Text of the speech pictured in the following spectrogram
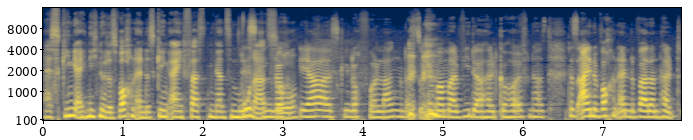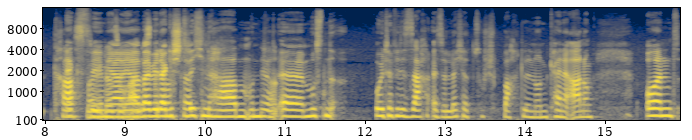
Es ging eigentlich nicht nur das Wochenende, es ging eigentlich fast einen ganzen Monat so. Doch, ja, es ging doch voll lang, dass du immer mal wieder halt geholfen hast. Das eine Wochenende war dann halt krass, Extrem, weil, ja, so ja, weil wir da gestrichen hat. haben und ja. äh, mussten ultra viele Sachen, also Löcher zuspachteln und keine Ahnung. Und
